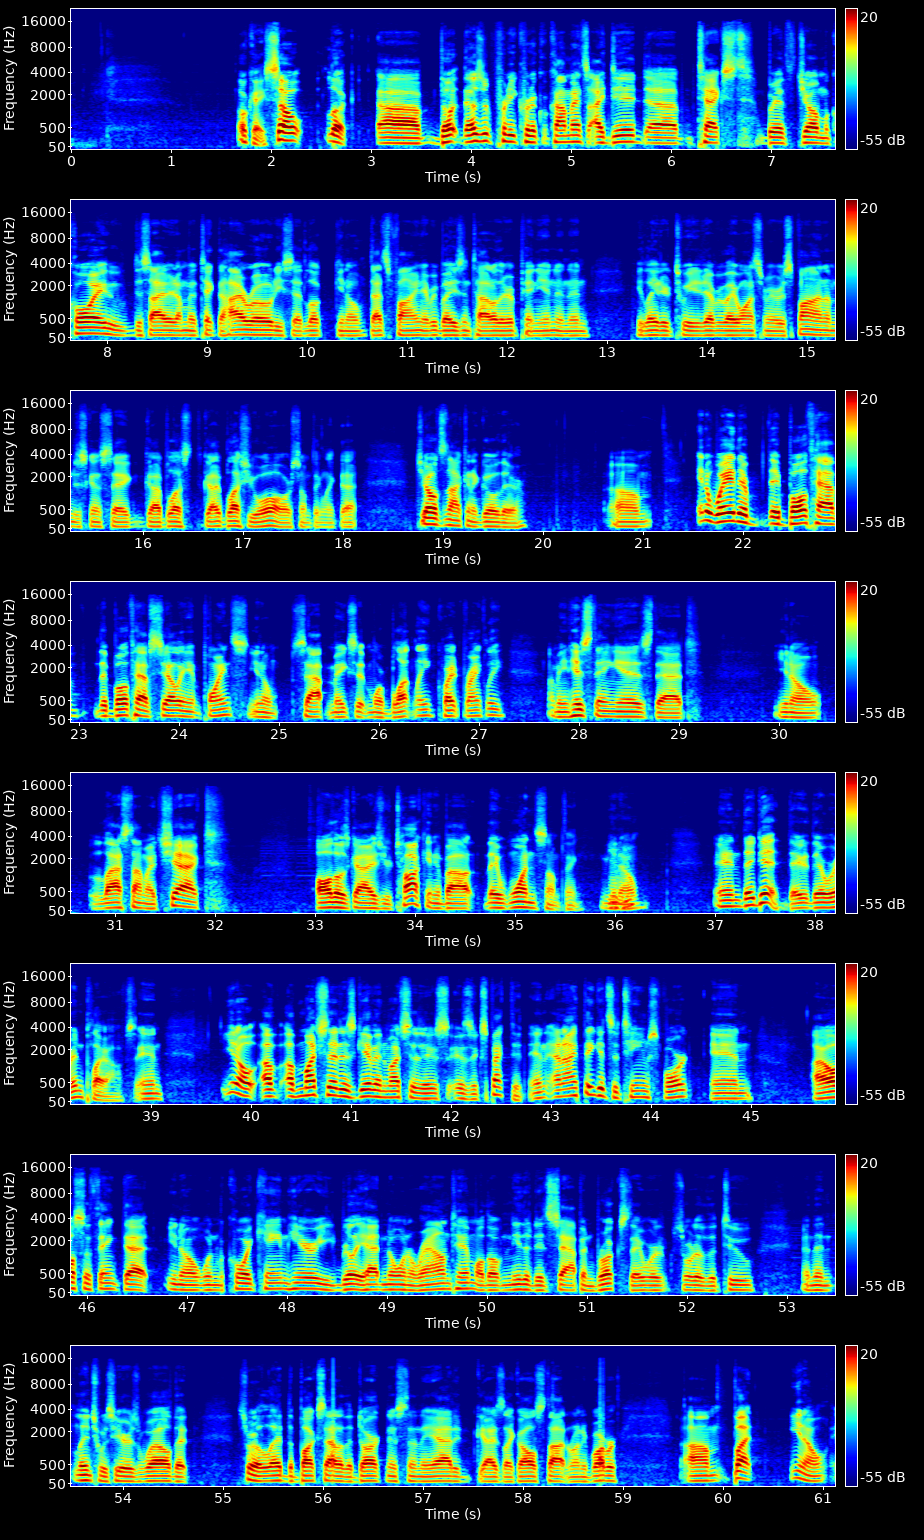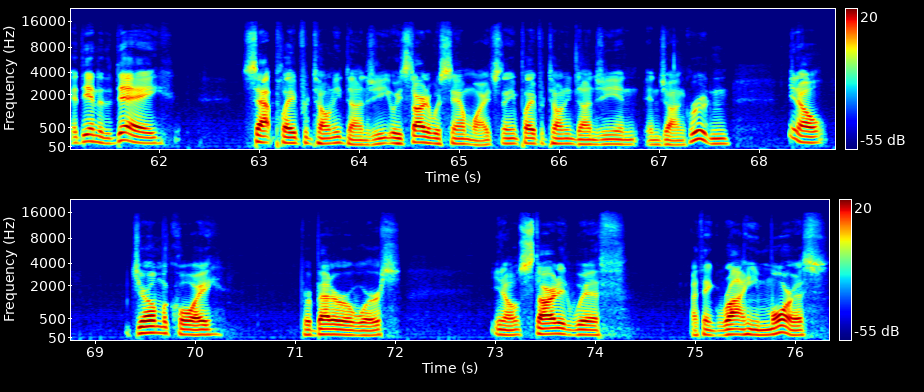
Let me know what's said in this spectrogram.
Okay, so look, uh, th- those are pretty critical comments. I did uh, text with Joe McCoy, who decided I'm going to take the high road. He said, "Look, you know, that's fine. Everybody's entitled to their opinion." And then he later tweeted, "Everybody wants me to respond. I'm just going to say, God bless, God bless you all,' or something like that." Gerald's not going to go there. Um, in a way, they they both have they both have salient points. You know, Sapp makes it more bluntly, quite frankly. I mean, his thing is that, you know, last time I checked, all those guys you're talking about, they won something. You mm-hmm. know, and they did. They they were in playoffs, and you know, of, of much that is given, much that is, is expected. And and I think it's a team sport. And I also think that, you know, when McCoy came here, he really had no one around him, although neither did Sapp and Brooks. They were sort of the two and then Lynch was here as well that sort of led the Bucks out of the darkness. Then they added guys like Alstott and Ronde Barber. Um, but, you know, at the end of the day, Sapp played for Tony Dungy. We started with Sam Wyche, then he played for Tony Dungy and, and Jon Gruden. You know, Gerald McCoy, for better or worse, you know, started with, I think, Raheem Morris,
